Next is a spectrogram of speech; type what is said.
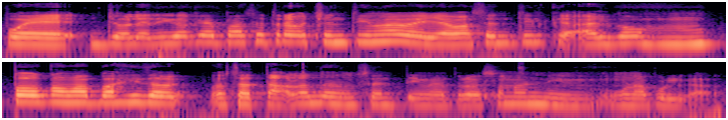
pues yo le digo que pase 389, ella va a sentir que algo un poco más bajito, o sea, está hablando de un centímetro, eso no es ni una pulgada.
